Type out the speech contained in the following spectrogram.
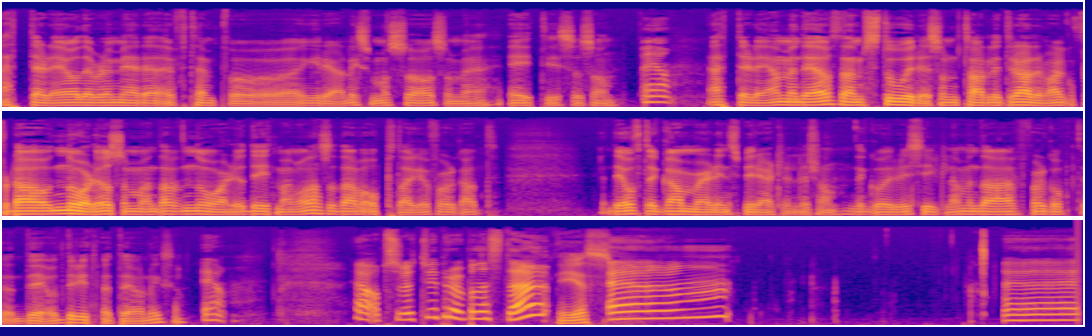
etter det, og det ble mer up-tempo-greier, liksom, og så også med 80s og sånn Ja. etter det igjen. Men det er ofte de store som tar litt rare valg, for da når det også Da når det jo dritmange òg, så da oppdager folk at det er ofte gammelinspirert eller sånn. Det går jo i sirkler, men da folk opp til Det er jo dritfett, det òg, liksom. ja, absolutt. Vi prøver på neste. Yes. Um, uh,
